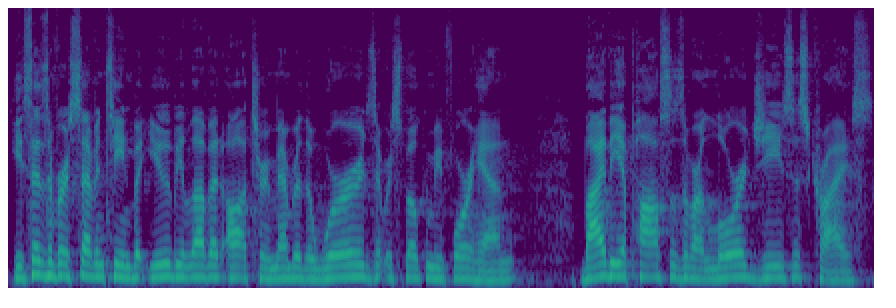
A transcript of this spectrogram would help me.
He says in verse 17, But you, beloved, ought to remember the words that were spoken beforehand by the apostles of our Lord Jesus Christ,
